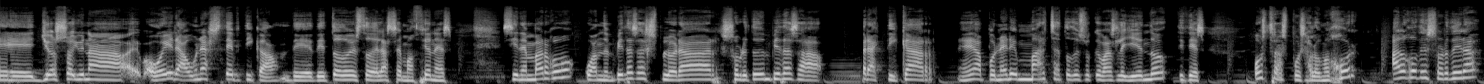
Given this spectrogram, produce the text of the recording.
Eh, yo soy una, o era una escéptica de, todo esto de las emociones. Sin embargo, cuando empiezas a explorar, sobre todo empiezas a practicar, eh, a poner en marcha todo eso que vas leyendo, dices, ostras, pues a lo mejor algo de sordera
